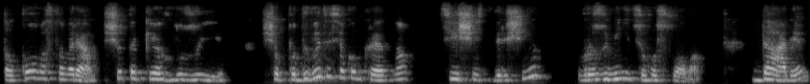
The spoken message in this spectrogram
толкового словаря, що таке глузуї, щоб подивитися конкретно ці шість віршів в розумінні цього слова. Далі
